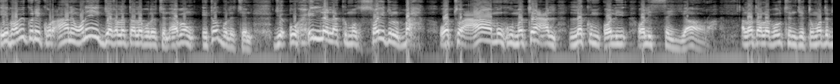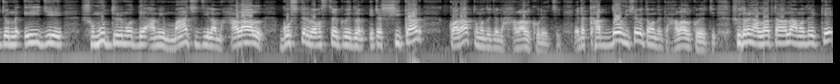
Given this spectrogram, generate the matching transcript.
এইভাবে করে কোরআনে অনেক জায়গা আল্লাহ তাআলা বলেছেন এবং এটাও বলেছেন যে ওহিল্লা লাকুম সৈদুল বাহ অথ আমুহু মাতাআল লাকুম অলি অলি সাইয়ারা। আল্লাহ তাআলা বলছেন যে তোমাদের জন্য এই যে সমুদ্রের মধ্যে আমি মাছ দিলাম হালাল গোশতের ব্যবস্থা করে দিলাম এটা শিকার করা তোমাদের জন্য হালাল করেছি। এটা খাদ্য হিসেবে তোমাদেরকে হালাল করেছি। সুতরাং আল্লাহ তাআলা আমাদেরকে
